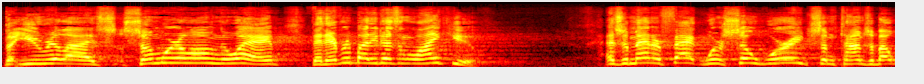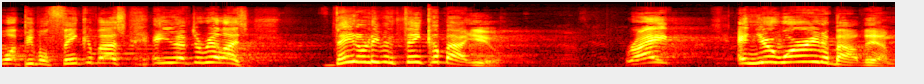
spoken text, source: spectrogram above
But you realize somewhere along the way that everybody doesn't like you. As a matter of fact, we're so worried sometimes about what people think of us, and you have to realize they don't even think about you, right? And you're worried about them.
